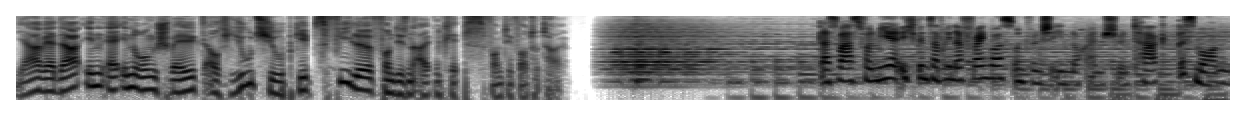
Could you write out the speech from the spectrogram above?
Ja, wer da in Erinnerung schwelgt, auf YouTube gibt's viele von diesen alten Clips von TV Total. Das war's von mir. Ich bin Sabrina Frangos und wünsche Ihnen noch einen schönen Tag. Bis morgen.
